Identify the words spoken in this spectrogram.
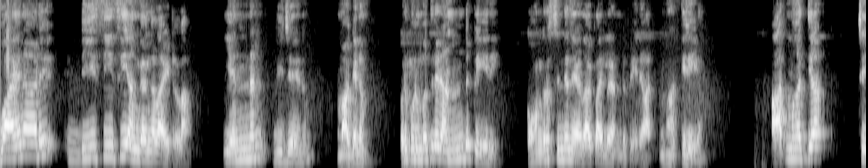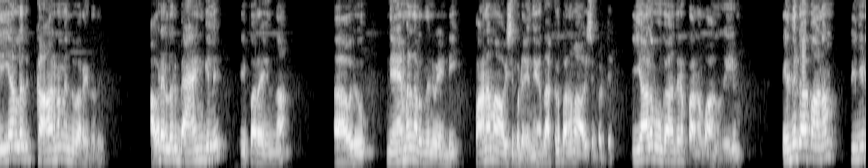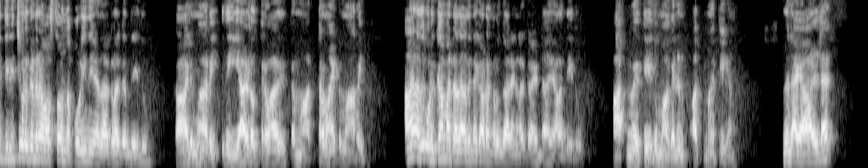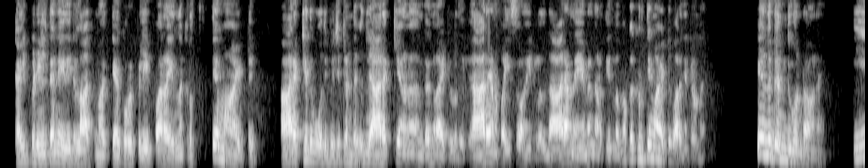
Wayanad D C C അംഗങ്ങളായിട്ടുള്ള N N വിജയനും മകനും. ഒരു കുടുംബത്തിലെ രണ്ട് പേര് കോൺഗ്രസിന്റെ നേതാക്കളായിട്ടുള്ള രണ്ട് പേര് ആത്മഹത്യ ചെയ്യാം ആത്മഹത്യ ചെയ്യാനുള്ള ഒരു കാരണം എന്ന് പറയുന്നത് അവിടെയുള്ള ഒരു ബാങ്കിൽ ഈ പറയുന്ന ഒരു നിയമനം നടന്നതിന് വേണ്ടി പണം ആവശ്യപ്പെടുകയും നേതാക്കൾ പണം ആവശ്യപ്പെട്ട് ഇയാൾ മുഖാന്തരം പണം വാങ്ങുകയും എന്നിട്ട് ആ പണം പിന്നീട് തിരിച്ചു കൊടുക്കേണ്ട ഒരു അവസ്ഥ വന്നപ്പോൾ ഈ നേതാക്കളൊക്കെ എന്ത് ചെയ്തു? കാൽ മാറി. ഇത് ഇയാളുടെ ഉത്തരവാദിത്തം മാത്രമായിട്ട് മാറി. അങ്ങനെ അത് കൊടുക്കാൻ പറ്റാതെ അതിന്റെ കടങ്ങളും കാര്യങ്ങളൊക്കെ ആയിട്ട് അയാൾ എന്ത് ചെയ്തു? ആത്മഹത്യ ചെയ്തു. മകനും ആത്മഹത്യ ചെയ്യണം. എന്നിട്ട് അയാളുടെ കൈപ്പിടിയിൽ തന്നെ എഴുതിയിട്ടുള്ള ആത്മഹത്യാ കുറിപ്പിൽ ഈ പറയുന്ന കൃത്യമായിട്ട് ആരൊക്കെ ഇത് ബോധിപ്പിച്ചിട്ടുണ്ട്? ഇതിൽ ആരൊക്കെയാണ് അംഗങ്ങളായിട്ടുള്ളത്? ആരാണ് പൈസ വാങ്ങിയിട്ടുള്ളത്? ഇത് ആരാണ് നിയമനം നടത്തിയിട്ടുള്ളത് എന്നൊക്കെ കൃത്യമായിട്ട് പറഞ്ഞിട്ടുണ്ട്. എന്നിട്ട് എന്തുകൊണ്ടാണ് ഈ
